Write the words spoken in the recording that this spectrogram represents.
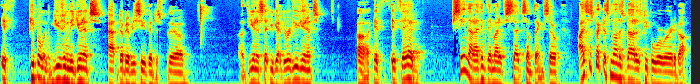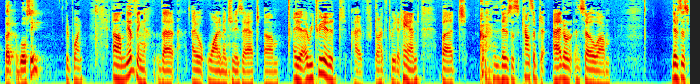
if people using the units at WWDC, the the, uh, the units that you get, the review units, uh, if if they had seen that, I think they might have said something. So I suspect it's not as bad as people were worried about, but we'll see. Good point. Um, the other thing that I want to mention is that um, I, I retweeted it. I don't have the tweet at hand, but there's this concept. I don't. So um, there's this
